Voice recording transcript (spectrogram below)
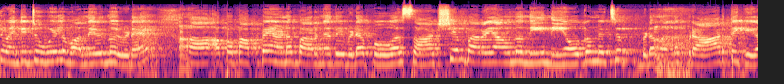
ട്വന്റി ടൂവിൽ വന്നിരുന്നു ഇവിടെ. അപ്പൊ പപ്പയാണ് പറഞ്ഞത് ഇവിടെ പോവാ സാക്ഷ്യം പറയാവുന്ന. നീ നിയോഗം വെച്ച് ഇവിടെ വന്ന് പ്രാർത്ഥിക്കുക.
